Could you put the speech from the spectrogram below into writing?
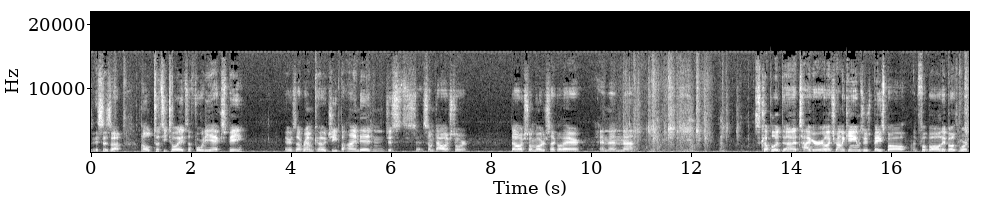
this is a an old Tootsie toy. It's a 40 XP. There's a Remco Jeep behind it, and just some dollar store, dollar store motorcycle there, and then uh, a couple of uh, Tiger electronic games. There's baseball and football. They both work,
